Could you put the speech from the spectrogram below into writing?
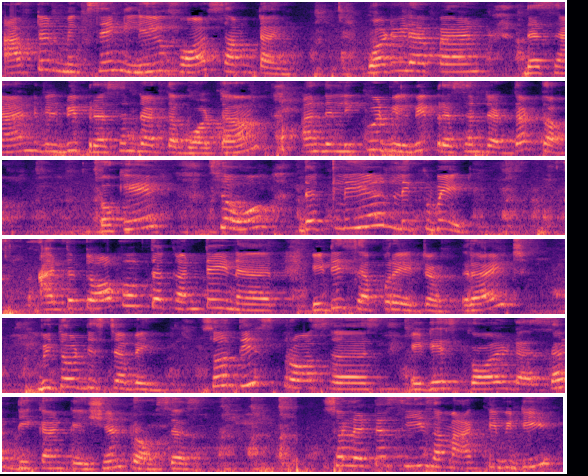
After mixing leave for some time what will happen? The sand will be present at the bottom and the liquid will be present at the top. Okay. So the clear liquid at the top of the container it is separated right without disturbing. So this process it is called as a decantation process. So let us see some activity.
